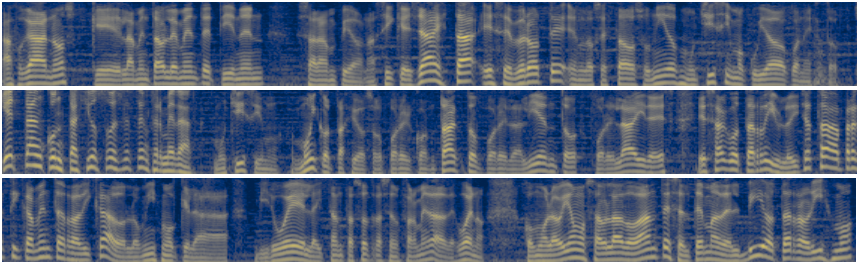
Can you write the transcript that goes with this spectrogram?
afganos que lamentablemente tienen sarampión. Así que ya está ese brote en los Estados Unidos. Muchísimo cuidado con esto. ¿Qué tan contagioso es esta enfermedad? Muchísimo, muy contagioso por el contacto, por el aliento, por el aire. Es, es algo terrible y ya está prácticamente erradicado, lo mismo que la viruela y tantas otras enfermedades. Bueno, como lo habíamos hablado antes, el tema del bioterrorismo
